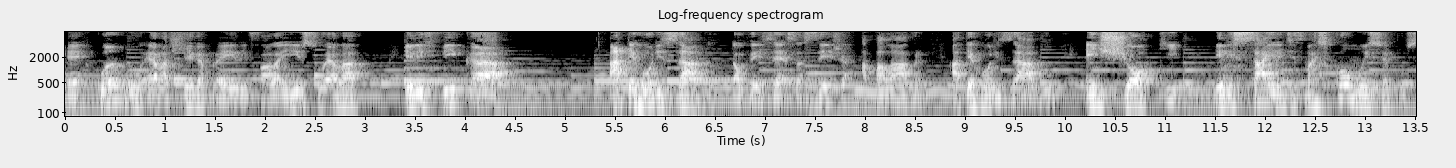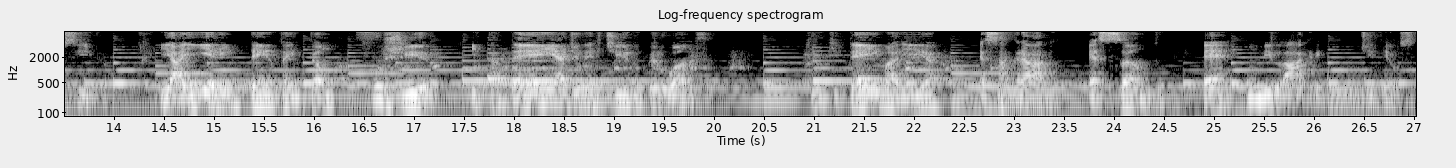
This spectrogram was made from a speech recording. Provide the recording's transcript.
é, quando ela chega para ele e fala isso, ela, ele fica aterrorizado, talvez essa seja a palavra, aterrorizado, em choque. Ele sai e diz: Mas como isso é possível? E aí ele tenta então fugir, e também é advertido pelo anjo que o que tem Maria é sagrado, é santo, é um milagre de Deus.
